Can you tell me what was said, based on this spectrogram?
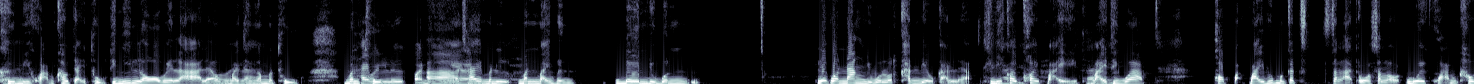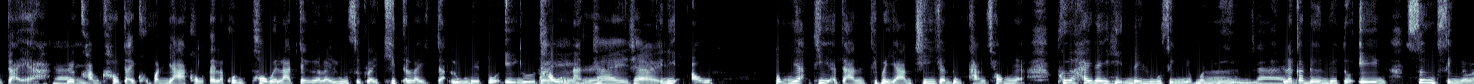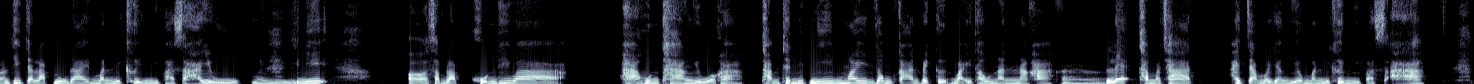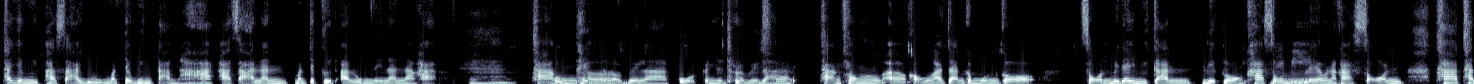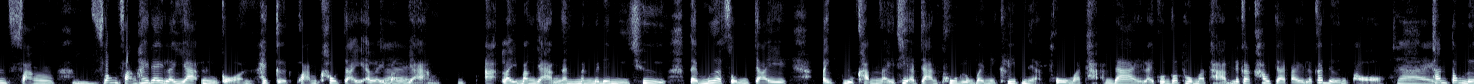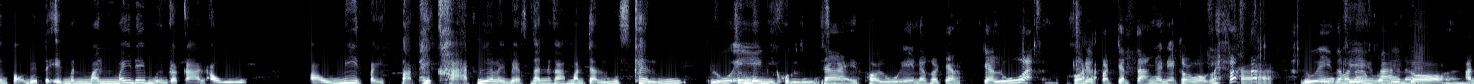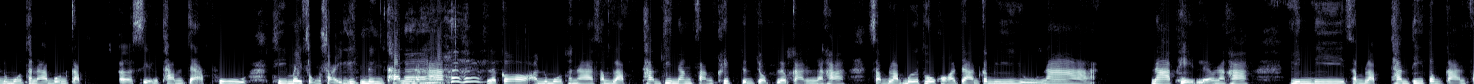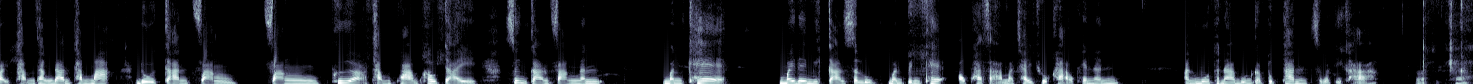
คือมีความเข้าใจถูกทีนี้รอเวลาแล้วรอเวลาหมายถึงว่ามันถูก มันให้ถูมักนลึกกว่านี้อ่าเนี่ยใช่มันมันหมายถึงเดินอยู่บน เรียกว่านั่งอยู่บนรถคันเดียวกันแล้ว ทีนี้ค่อย ๆ ไปใช่หมายถึงว่า พอไปปุ๊บมันก็สลัดออกสลัดด้วยความเข้าใจอะใช่ด้วยความเข้าใจของปัญญาของแต่ละคนเพราะเวลาเจออะไรรู้สึกอะไรคิดอะไรจะรู้ด้วยตัวเองรู้ตัวเท่าองนั้นใช่ใช่ทีนี้เอาตรงเนี้ยที่อาจารย์ที่พยายามชี้กันตรงทางช่องเนี่ยเพื่อให้ได้เห็นได้รู้สิ่งนี้มันมีอยู่ใช่แล้วก็เดินด้วยตัวเอง ซึ่งสิ่งเหล่านั้นที่จะรับรู้ได้มันไม่เคยมีภาษาอยู่ไม่มีทีนี้เอ่อสำหรับคนที่ว่าหาหนทางอยู่อะค่ะทำชนิดนี้ไม่ต้องการไปเกิดใหม่เท่านั้นนะคะอ่าและธรรมชาติ ให้จำไว้อย่างเดียวมันไม่เคยมีภาษา ถ้ายังมีภาษาอยู่มันจะวิ่งตามหาภาษานั้น มันจะเกิดอารมณ์ในนั้นนะคะอืมทางคงเถ่งตลอดเวลาโกรธกันอยู่ตลอดเวลา ใช่ ทางช่องเอ่อของอาจารย์กำมลก็ สอนไม่ได้มีการเรียกร้องค่าสอนไม่มีอยู่แล้วนะคะ สอนถ้าท่านฟังอืมต้องฟังให้ได้ระยะหนึ่งก่อน ให้เกิดความเข้าใจอะไรใช่บางอย่าง อะไรบางอย่างนั้นมันไม่ได้มีชื่อ แต่เมื่อสนใจติดอยู่คำไหนที่อาจารย์พูดลงไปในคลิปเนี่ยโทรมาถามได้ หลายคนก็โทรมาถามแล้วก็เข้าใจไปแล้วก็เดินต่อใช่ท่านต้องเดินต่อด้วยตัวเองมันมันไม่ได้เหมือนกับการเอา เอามีดไปตัดให้ขาดหรืออะไรแบบนั้นนะคะ มันจะรู้แค่รู้รู้เอซึ่งงไม่มีคนรู้ใช่ พอรู้เองแล้วก็จะจะรู้อะเขาเรียกปัจจัดตังกันเนี่ยเขาบอกแล้วค่ะรู้เองโอต้องเคมาทำวันนี้ก็อนุโมทนาบุญกับเอ่อเสียงธรรมจากผู้ที่ไม่สงสัยอีกหนึ่งท่านนะคะ แล้วก็อนุโมทนาสำหรับท่านที่นั่งฟังคลิปจนจบแล้วกันนะคะสำหรับเบอร์โทรของอาจารย์ก็มีอยู่หน้าหน้าเพจแล้วนะคะ ยินดีสำหรับท่านที่ต้องการใฝ่ธรรมทางด้านธรรมะ โดยการฟัง ฟังเพื่อทำความเข้าใจ ซึ่งการฟังนั้นมันแค่ไม่ได้มีการสรุปมันเป็นแค่เอาภาษามาใช้ชั่วคราวแค่นั้น อนุโมทนาบุญกับทุกท่าน สวัสดีค่ะค่ะ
